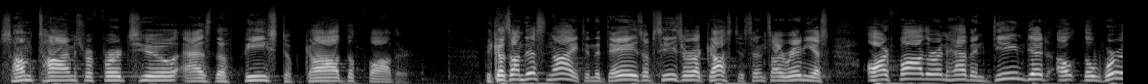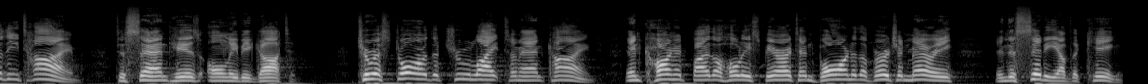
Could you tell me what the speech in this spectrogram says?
sometimes referred to as the feast of God the Father. Because on this night, in the days of Caesar Augustus and Cyrenius, our Father in heaven deemed it the worthy time to send his only begotten, to restore the true light to mankind, incarnate by the Holy Spirit and born of the Virgin Mary in the city of the King.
